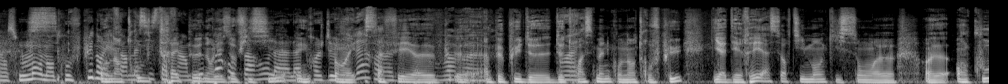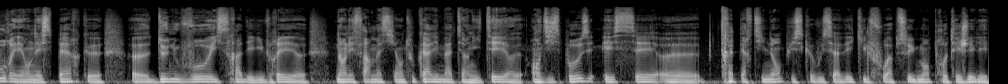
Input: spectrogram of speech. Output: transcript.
En ce moment, on n'en trouve plus dans on les en pharmacies. trouve ça très fait un peu peu dans les officines. de Ouais, ça fait euh, euh, euh, un peu plus de, de ouais. trois semaines qu'on n'en trouve plus. Il y a des réassortiments qui sont euh, euh, en cours et on espère que de nouveau il sera délivré dans les pharmacies. En tout cas, les maternités en disposent et c'est très pertinent puisque vous savez qu'il faut absolument protéger les,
